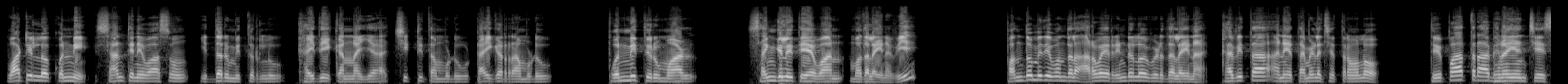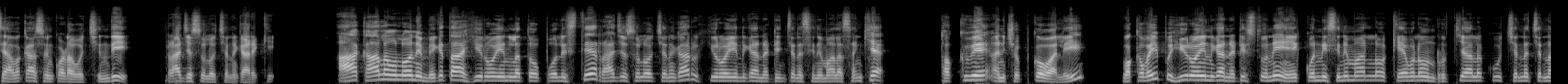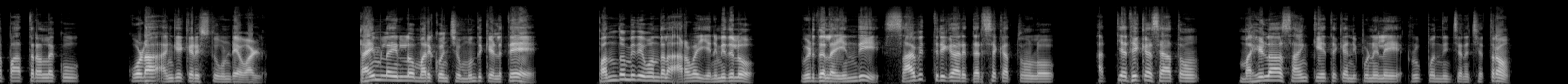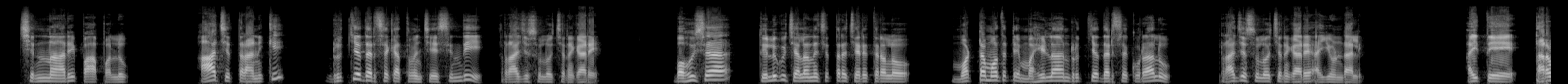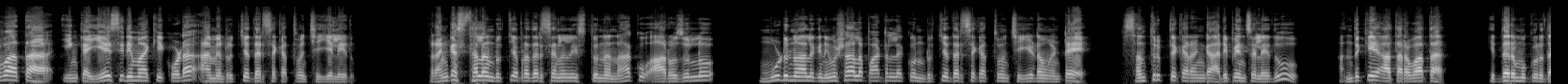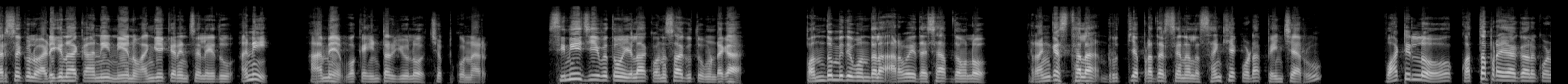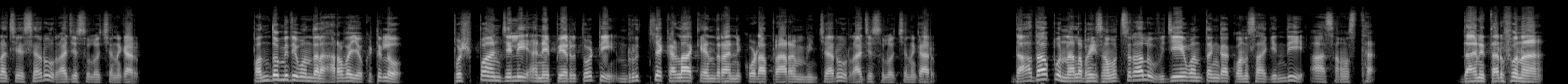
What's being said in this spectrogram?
వాటిల్లో కొన్ని శాంతినివాసం ఇద్దరు మిత్రులు ఖైదీ కన్నయ్య చిట్టి తమ్ముడు టైగర్ రాముడు పొన్ని తిరుమాళ్ సంగిలితేవాన్ మొదలైనవి. పంతొమ్మిది వందల అరవై రెండులో విడుదలైన కవిత అనే తమిళ చిత్రంలో ద్విపాత్రాభినయం చేసే అవకాశం కూడా వచ్చింది రాజసులోచన గారికి. ఆ కాలంలోని మిగతా హీరోయిన్లతో పోలిస్తే రాజసులోచన గారు హీరోయిన్గా నటించిన సినిమాల సంఖ్య తక్కువే అని చెప్పుకోవాలి. ఒకవైపు హీరోయిన్గా నటిస్తూనే కొన్ని సినిమాల్లో కేవలం నృత్యాలకు చిన్న చిన్న పాత్రలకు కూడా అంగీకరిస్తూ ఉండేవాళ్ళు టైం లైన్లో మరికొంచెం ముందుకెళితే పంతొమ్మిది వందల అరవై ఎనిమిదిలో విడుదలయింది సావిత్రిగారి దర్శకత్వంలో అత్యధిక శాతం మహిళా సాంకేతిక నిపుణులే రూపొందించిన చిత్రం చిన్నారి పాపలు. ఆ చిత్రానికి నృత్య దర్శకత్వం చేసింది రాజసులోచన గారే. బహుశా తెలుగు చలనచిత్ర చరిత్రలో మొట్టమొదటి మహిళా నృత్య దర్శకురాలు రాజసులోచన గారే అయ్యుండాలి అయితే తర్వాత ఇంకా ఏ సినిమాకి కూడా ఆమె నృత్య దర్శకత్వం చెయ్యలేదు. రంగస్థల నృత్య ప్రదర్శనలిస్తున్న నాకు ఆ రోజుల్లో మూడు నాలుగు నిమిషాల పాటలకు నృత్య దర్శకత్వం చెయ్యడం అంటే సంతృప్తికరంగా అనిపించలేదు. అందుకే ఆ తర్వాత ఇద్దరు ముగ్గురు దర్శకులు అడిగినా కానీ నేను అంగీకరించలేదు అని ఆమె ఒక ఇంటర్వ్యూలో చెప్పుకున్నారు. సినీ జీవితం ఇలా కొనసాగుతూ ఉండగా పంతొమ్మిది వందల అరవై దశాబ్దంలో రంగస్థల నృత్య ప్రదర్శనల సంఖ్య కూడా పెంచారు. వాటిల్లో కొత్త ప్రయోగాలు కూడా చేశారు రాజసులోచన గారు. పంతొమ్మిది వందల అరవై ఒకటిలో పుష్పాంజలి అనే పేరుతోటి నృత్య కళా కేంద్రాన్ని కూడా ప్రారంభించారు రాజసులోచన గారు. దాదాపు నలభై సంవత్సరాలు విజయవంతంగా కొనసాగింది ఆ సంస్థ. దాని తరఫున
